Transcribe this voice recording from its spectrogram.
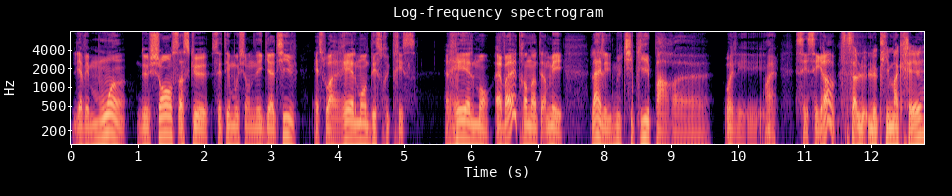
il y avait moins de chances à ce que cette émotion négative, elle soit réellement destructrice. Réellement. Elle va être en inter... Mais là, elle est multipliée par... euh, Ouais, les... Ouais. C'est, c'est grave. C'est ça, le, le climat créé,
